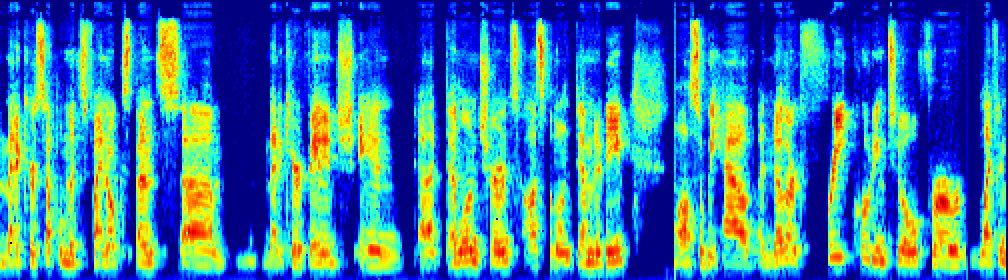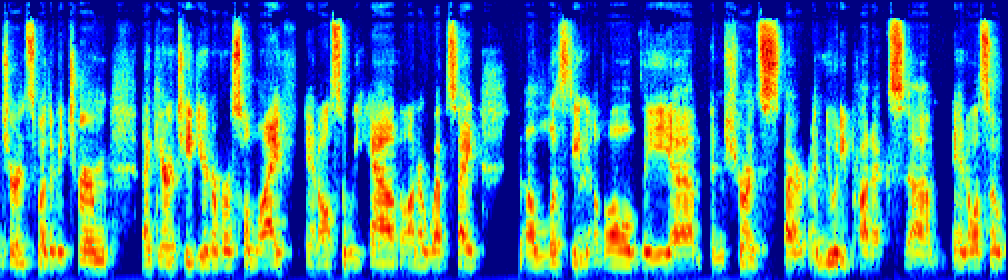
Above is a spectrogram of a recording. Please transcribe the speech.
Medicare supplements, final expense, um, Medicare Advantage, and uh, dental insurance, hospital indemnity. Also, we have another free quoting tool for life insurance, whether it be term, a guaranteed universal life. And also, we have on our website a listing of all the uh, insurance or annuity products. Um, and also,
